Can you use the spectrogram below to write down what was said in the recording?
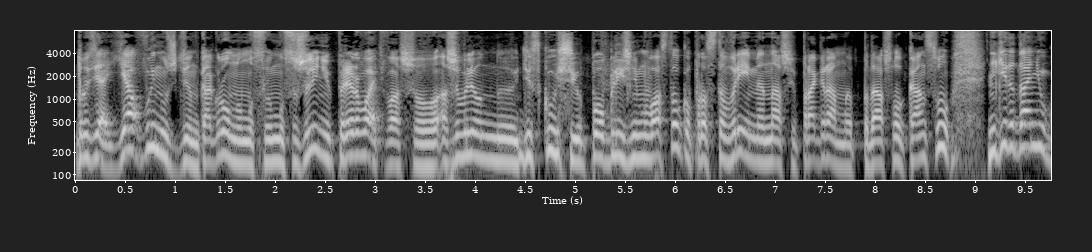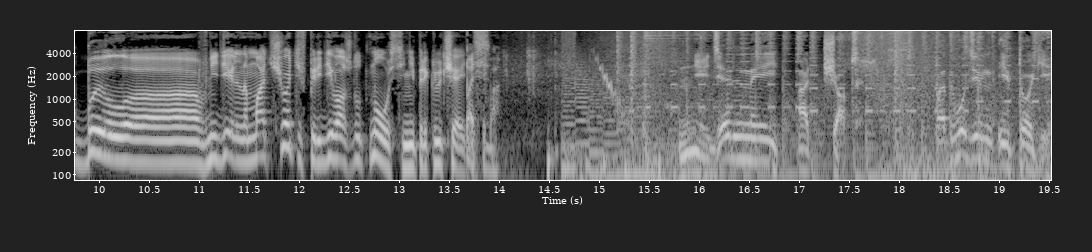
Друзья, я вынужден, к огромному своему сожалению, прервать вашу оживленную дискуссию по Ближнему Востоку. Просто время нашей программы подошло к концу. Никита Данюк был э, в недельном отчете. Впереди вас ждут новости. Не переключайтесь. Спасибо. Недельный отчет. Подводим итоги.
